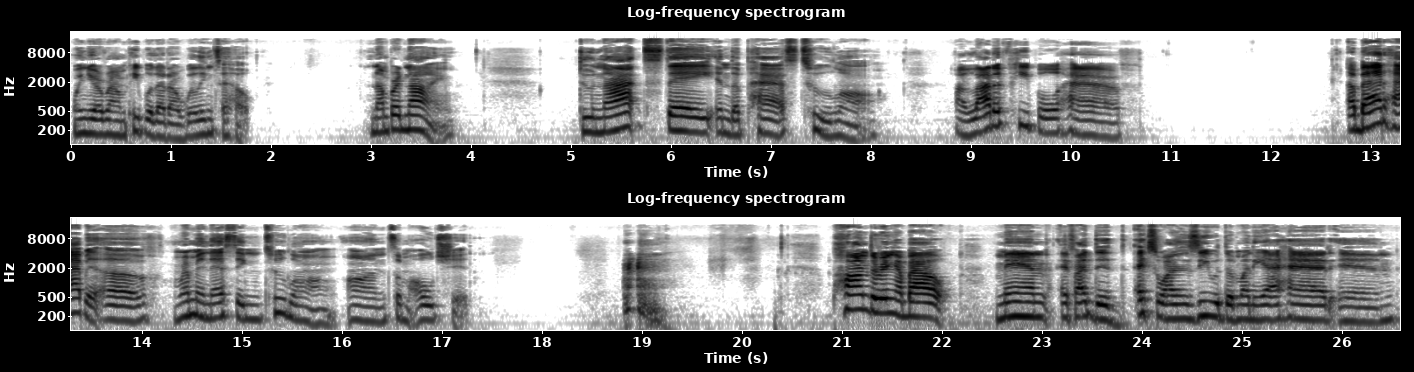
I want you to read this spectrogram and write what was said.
when you're around people that are willing to help. Number nine, do not stay in the past too long. A lot of people have a bad habit of reminiscing too long on some old shit. Pondering about, man, if I did X, Y, and Z with the money I had in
